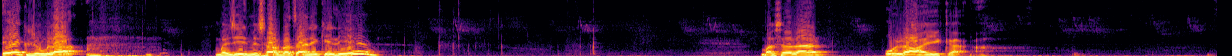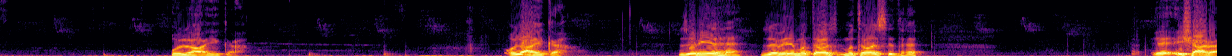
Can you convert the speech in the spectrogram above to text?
ایک جملہ مزید مثال بتانے کے لیے مثلا اولائکا اولائکا اولائکا ضمیر ہے، ضمیر متوسط ہے۔ یہ اشارہ،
